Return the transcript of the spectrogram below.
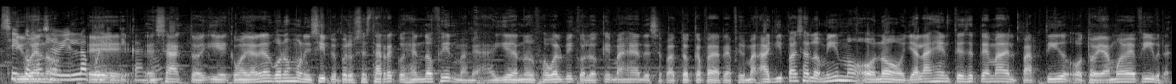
sí, y como bueno, se ve en la eh, política, ¿no? Exacto, y como ya en algunos municipios, pero se está recogiendo firmas, ahí Arnulfo vuelve y coloca imágenes de Zapatoca para reafirmar. ¿Allí pasa lo mismo o no? ¿Ya la gente ese tema del partido o todavía mueve fibras?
